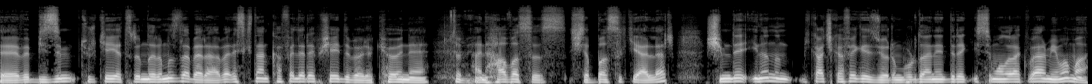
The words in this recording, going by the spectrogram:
Ee, ve bizim Türkiye yatırımlarımızla beraber eskiden kafeler hep şeydi böyle köhne, Tabii. hani havasız, işte basık yerler. Şimdi inanın birkaç kafe geziyorum. Burada hani direkt isim olarak vermeyeyim ama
